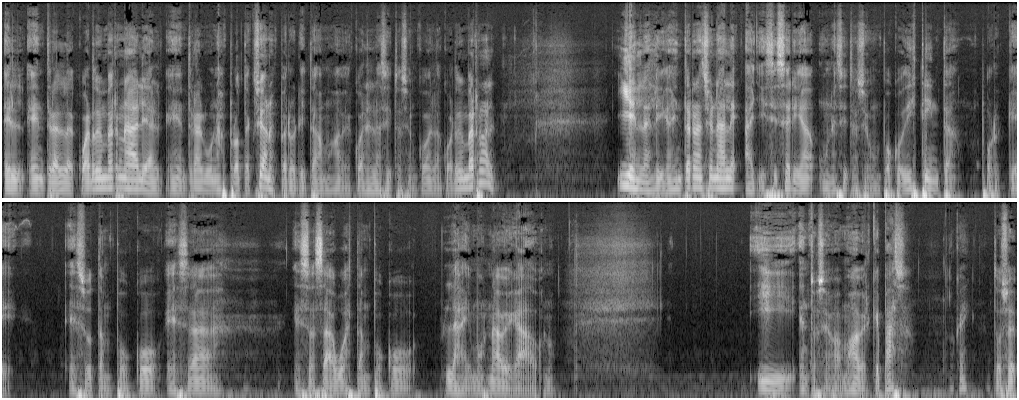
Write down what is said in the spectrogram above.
entra el acuerdo invernal y entra algunas protecciones, pero ahorita vamos a ver cuál es la situación con el acuerdo invernal. Y en las ligas internacionales, allí sí sería una situación un poco distinta, porque eso tampoco, esa, esas aguas tampoco las hemos navegado. ¿no? Y entonces vamos a ver qué pasa. Entonces,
